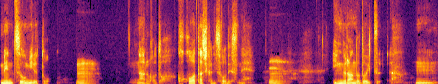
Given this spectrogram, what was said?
メンツを見ると、うん。なるほど。ここは確かにそうですね。うん。イングランド、ドイツ。うん。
